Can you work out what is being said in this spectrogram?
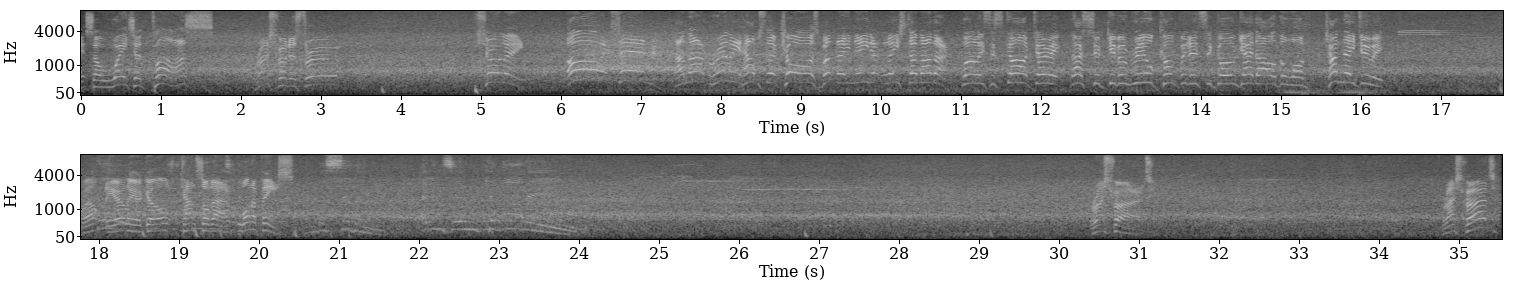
It's a weighted pass. Rashford is through. Surely. Oh, it's in! And that really helps the cause, but they need at least another. Well, it's a start, Derek. That should give them real confidence to go and get that other one. Can they do it? Well, the earlier goal cancelled out. One apiece. Number seven, Edinson Rashford. Rashford.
